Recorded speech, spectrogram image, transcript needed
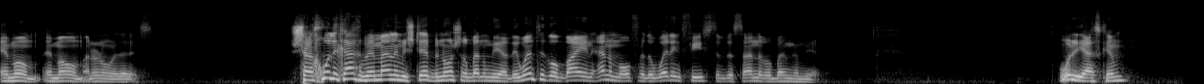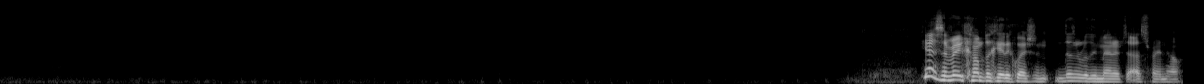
Emom, Emom, I don't know where that is. They went to go buy an animal for the wedding feast of the son of Rabban Gamliel. What did he ask him? Yes, a very complicated question. It doesn't really matter to us right now.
